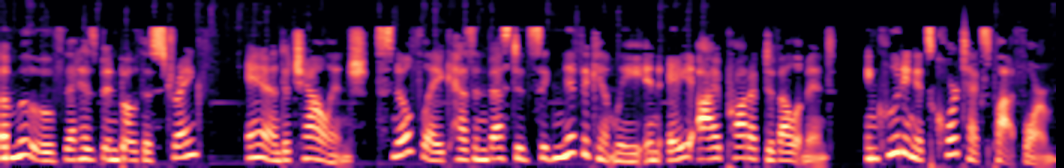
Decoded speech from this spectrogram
a move that has been both a strength and a challenge. Snowflake has invested significantly in AI product development, including its Cortex platform,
